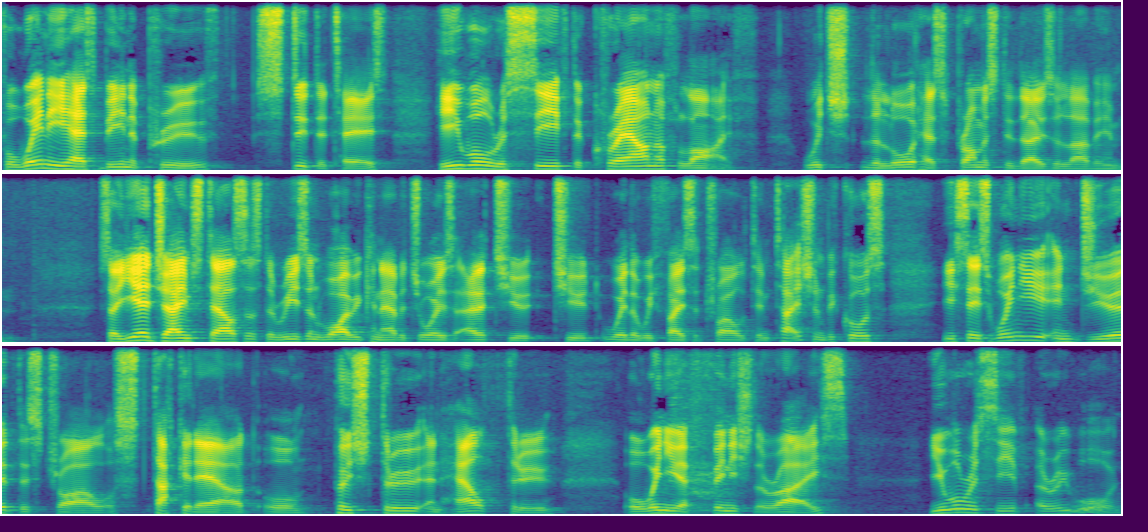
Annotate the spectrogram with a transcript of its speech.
For when he has been approved, stood the test, he will receive the crown of life, which the Lord has promised to those who love him. So, here James tells us the reason why we can have a joyous attitude whether we face a trial or temptation, because he says, when you endured this trial or stuck it out or pushed through and held through, or when you have finished the race, you will receive a reward.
